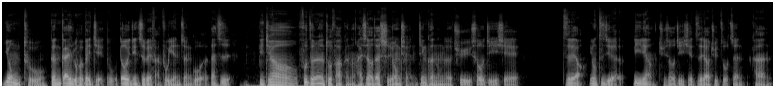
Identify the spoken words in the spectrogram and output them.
用途跟该如何被解读都已经是被反复验证过了。但是比较负责任的做法，可能还是要在使用前尽可能的去收集一些。资料，用自己的力量去收集一些资料去佐证，看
